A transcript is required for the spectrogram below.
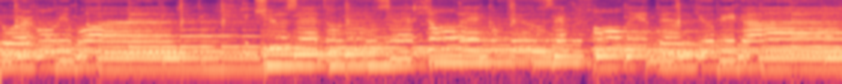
You're only one. You choose it, don't lose it, don't let confuse it. Only then you begun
